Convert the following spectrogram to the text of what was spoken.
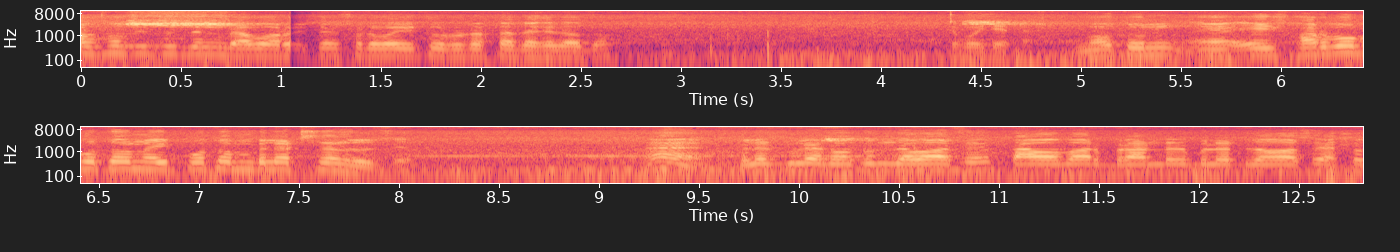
অল্প কিছুদিন ব্যবহার হয়েছে। ছোট ভাই একটু রোডারটা দেখে দাও তো। নতুন এই সর্বপ্রথম এই প্রথম ব্লেড চেঞ্জ হয়েছে। হ্যাঁ ব্লেডগুলো নতুন দেওয়া আছে, তাও আবার ব্র্যান্ডের ব্লেড দেওয়া আছে, একশো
